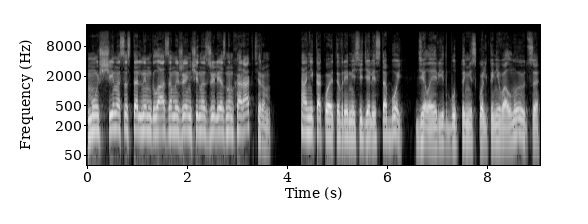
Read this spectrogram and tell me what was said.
Мужчина с остальным глазом и женщина с железным характером? Они какое-то время сидели с тобой, делая вид, будто нисколько не волнуются,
